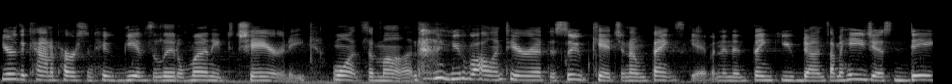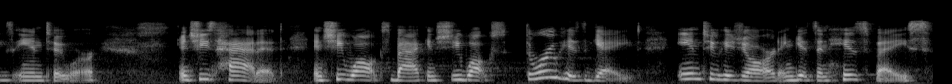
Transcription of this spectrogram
you're the kind of person who gives a little money to charity once a month. you volunteer at the soup kitchen on Thanksgiving and then think you've done something. He just digs into her. And she's had it. And she walks back and she walks through his gate into his yard and gets in his face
